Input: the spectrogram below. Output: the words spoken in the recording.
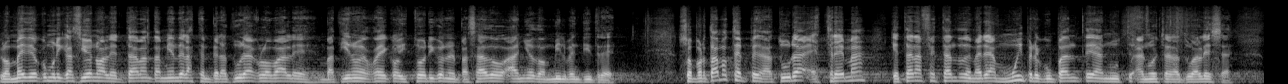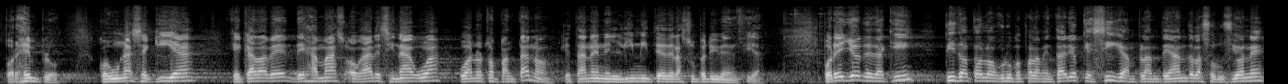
los medios de comunicación nos alertaban también de las temperaturas globales, batieron el récord histórico en el pasado año 2023. Soportamos temperaturas extremas que están afectando de manera muy preocupante a nuestra naturaleza. Por ejemplo, con una sequía que cada vez deja más hogares sin agua o a nuestros pantanos, que están en el límite de la supervivencia. Por ello, desde aquí pido a todos los grupos parlamentarios que sigan planteando las soluciones,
